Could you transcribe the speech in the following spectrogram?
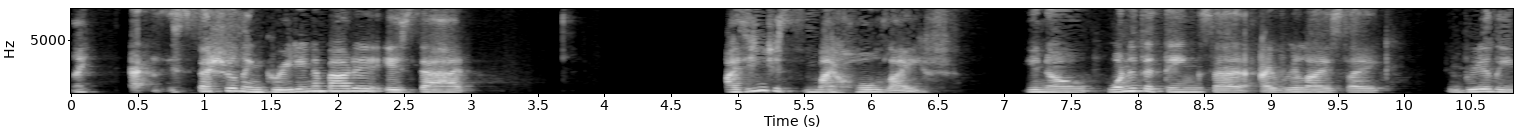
like special ingredient about it is that I think just my whole life, you know, one of the things that I realized like really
